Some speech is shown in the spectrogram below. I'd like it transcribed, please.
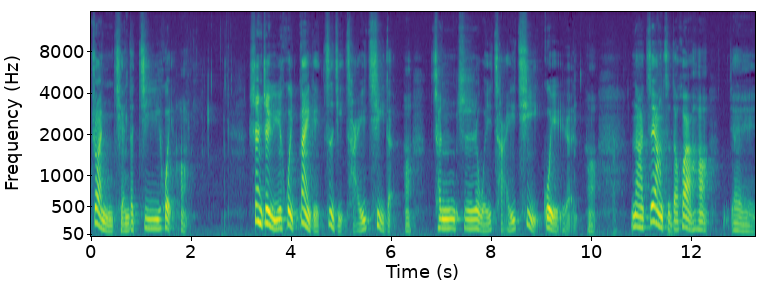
赚钱的机会哈。甚至于会带给自己财气的啊，称之为财气贵人啊。那这样子的话哈，呃，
